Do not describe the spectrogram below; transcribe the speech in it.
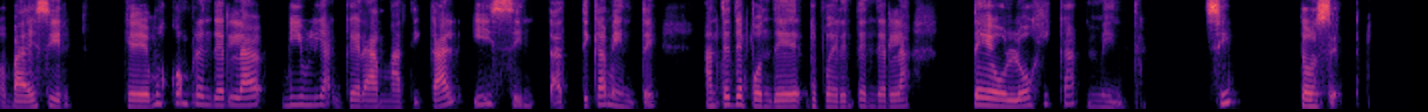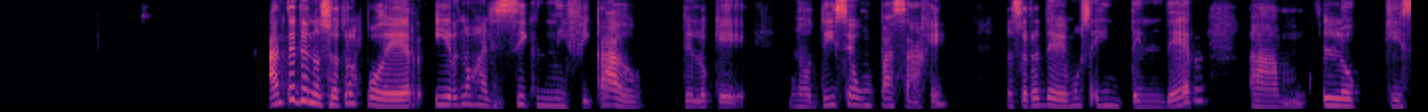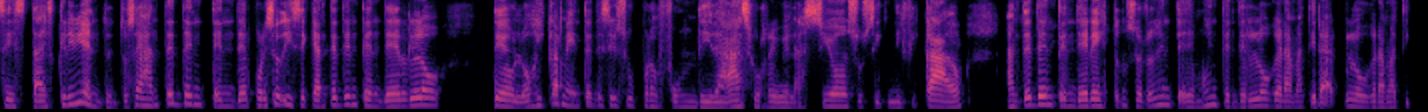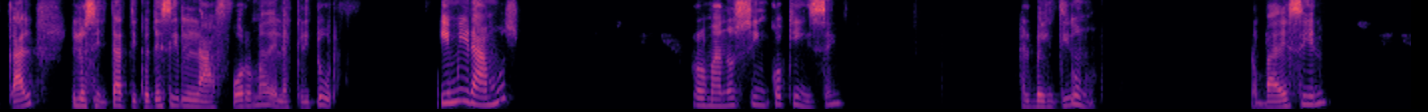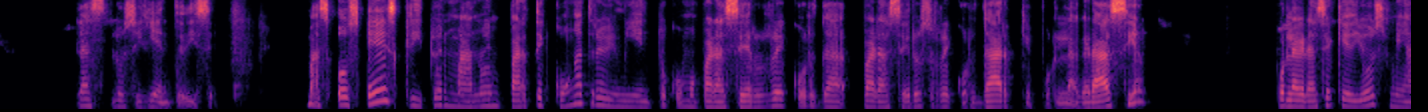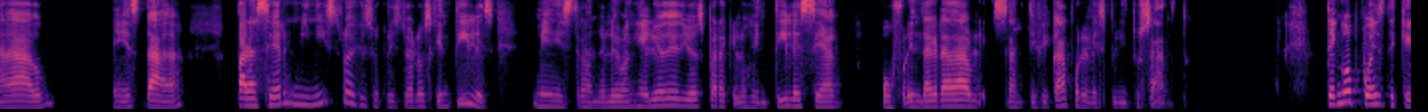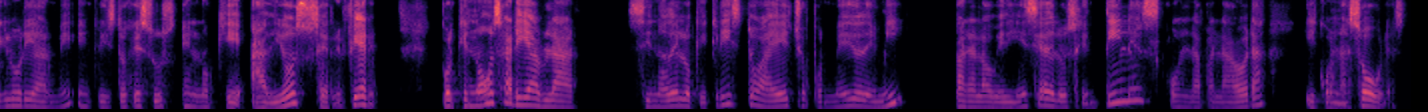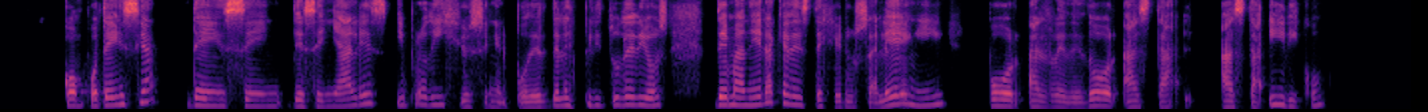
nos va a decir que debemos comprender la Biblia gramatical y sintácticamente antes de poder, de poder entenderla teológicamente. ¿Sí? Entonces, antes de nosotros poder irnos al significado de lo que nos dice un pasaje, nosotros debemos entender lo que se está escribiendo. Entonces, antes de entender, por eso dice que antes de entenderlo teológicamente, es decir, su profundidad, su revelación, su significado. Antes de entender esto, nosotros debemos entender lo gramatical, lo gramatical y lo sintáctico, es decir, la forma de la escritura. Y miramos Romanos 5, 15 al 21. Nos va a decir las, lo siguiente, dice, mas os he escrito, hermano, en parte con atrevimiento, como para hacer recordar, para haceros recordar que por la gracia, por la gracia que Dios me ha dado, es dada para ser ministro de Jesucristo a los gentiles, ministrando el Evangelio de Dios para que los gentiles sean ofrenda agradable, santificada por el Espíritu Santo. Tengo pues de qué gloriarme en Cristo Jesús en lo que a Dios se refiere, porque no osaría hablar sino de lo que Cristo ha hecho por medio de mí para la obediencia de los gentiles con la palabra y con las obras, con potencia de, señales y prodigios en el poder del Espíritu de Dios, de manera que desde Jerusalén y por alrededor hasta, hasta Írico,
